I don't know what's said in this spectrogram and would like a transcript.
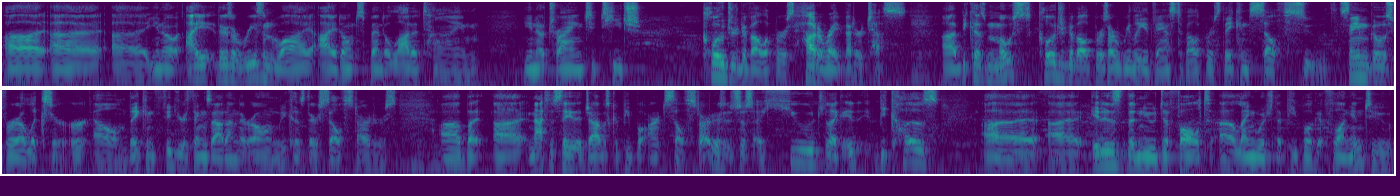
Uh, uh, uh you know, I there's a reason why I don't spend a lot of time, you know, trying to teach Clojure developers how to write better tests. Uh, because most Clojure developers are really advanced developers. They can self soothe. Same goes for Elixir or Elm. They can figure things out on their own because they're self starters. Uh, but uh, not to say that JavaScript people aren't self starters, it's just a huge, like, it, because uh, uh, it is the new default uh, language that people get flung into,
